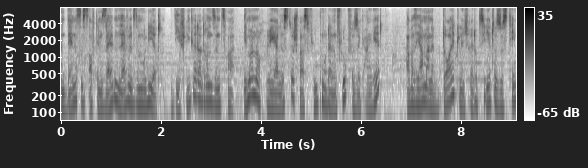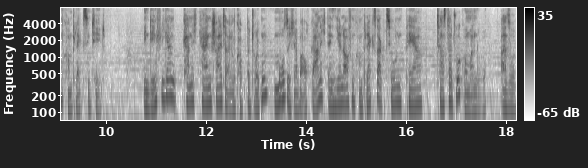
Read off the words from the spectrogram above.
Denn es ist auf demselben Level simuliert. Die Flieger da drin sind zwar immer noch realistisch, was Flugmodell und Flugphysik angeht, aber sie haben eine deutlich reduzierte Systemkomplexität. In den Fliegern kann ich keinen Schalter im Cockpit drücken, muss ich aber auch gar nicht, denn hier laufen komplexe Aktionen per Tastaturkommando. Also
